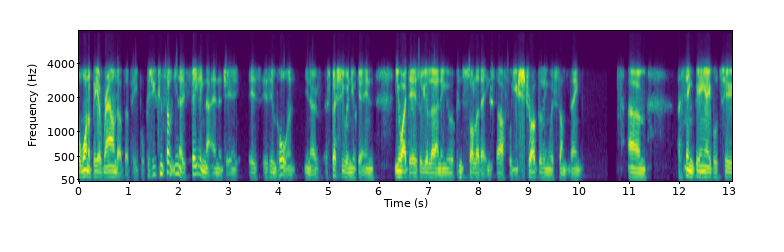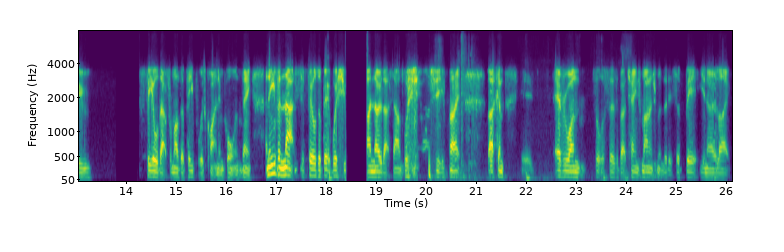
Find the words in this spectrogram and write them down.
i want to be around other people because you can some you know feeling that energy is is important you know especially when you're getting new ideas or you're learning you're consolidating stuff or you're struggling with something. Um i think being able to feel that from other people is quite an important thing. And even that feels a bit wishy. I know that sounds wishy-washy, right? Like, and everyone sort of says about change management that it's a bit, you know, like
